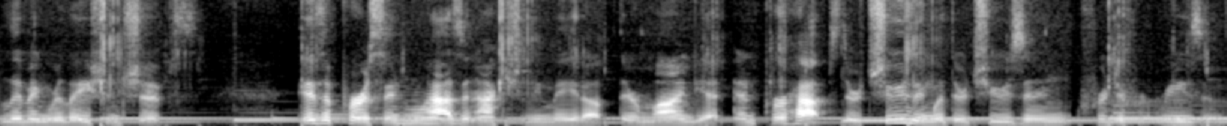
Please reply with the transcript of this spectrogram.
living relationships is a person who hasn't actually made up their mind yet. And perhaps they're choosing what they're choosing for different reasons.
